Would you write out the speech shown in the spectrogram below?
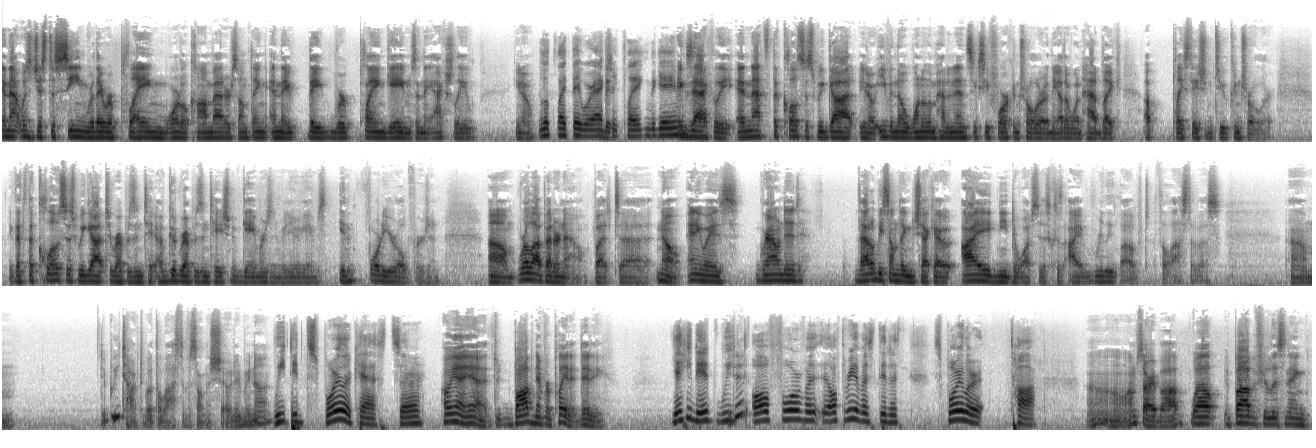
and that was just a scene where they were playing Mortal Kombat or something, and they they were playing games, and they actually, you know, Looked like they were actually playing the game. Exactly, and that's the closest we got. You know, even though one of them had an N64 controller and the other one had like a PlayStation 2 controller, like that's the closest we got to represent a good representation of gamers in video games in 40 year old virgin. Um, we're a lot better now, but uh, no. Anyways, grounded. That'll be something to check out. I need to watch this because I really loved The Last of Us. Um, did we talked about The Last of Us on the show? Did we not? We did spoiler cast, sir. Oh yeah, yeah. Bob never played it, did he? Yeah, he did. We He did? all four of us, all three of us did a spoiler talk. Oh, I'm sorry, Bob. Well, Bob, if you're listening,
